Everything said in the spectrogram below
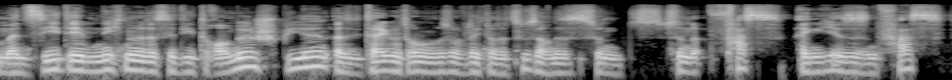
Und man sieht eben nicht nur, dass sie die Trommel spielen, also die Taiko-Trommel muss man vielleicht noch dazu sagen, das ist so ein, so ein Fass, eigentlich ist es ein Fass,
